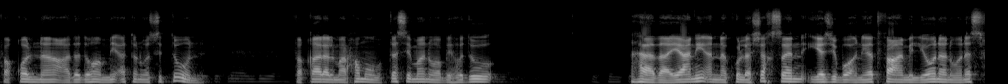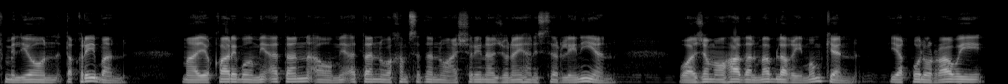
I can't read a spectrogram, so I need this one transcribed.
فقلنا عددهم 160 فقال المرحوم مبتسما وبهدوء هذا يعني أن كل شخص يجب أن يدفع مليونا ونصف مليون تقريبا. ما يقارب مئة أو مئة وخمسة وعشرين جنيها استرلينيا وجمع هذا المبلغ ممكن. يقول الراوي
